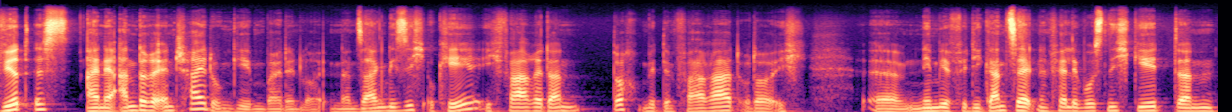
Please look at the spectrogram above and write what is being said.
wird es eine andere Entscheidung geben bei den Leuten. Dann sagen die sich, okay, ich fahre dann doch mit dem Fahrrad oder ich äh, nehme mir für die ganz seltenen Fälle, wo es nicht geht, dann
